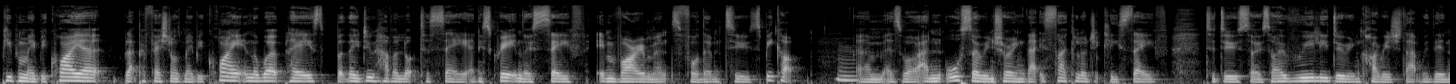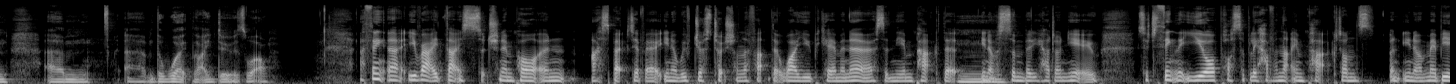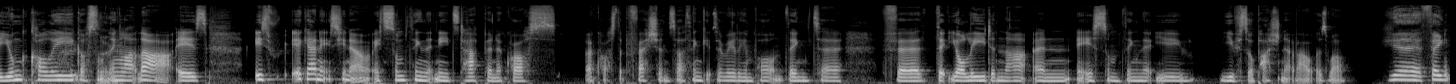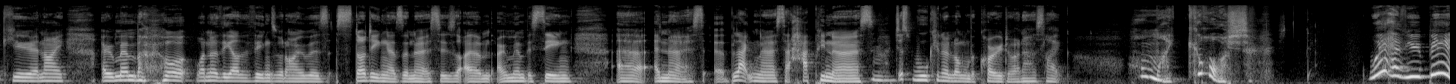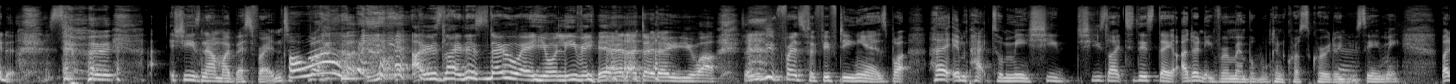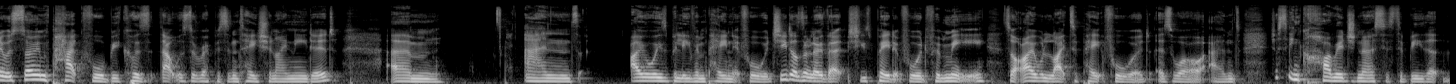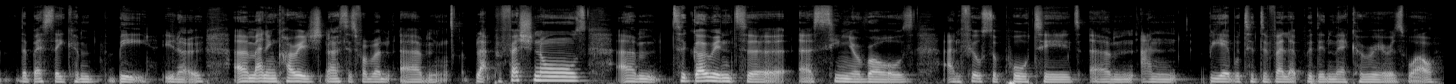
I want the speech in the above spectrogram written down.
people may be quiet, black professionals may be quiet in the workplace, but they do have a lot to say. And it's creating those safe environments for them to speak up. Mm. Um, as well, and also ensuring that it's psychologically safe to do so. So I really do encourage that within um, um, the work that I do as well. I think that you're right. That is such an important aspect of it. You know, we've just touched on the fact that why you became a nurse and the impact that mm. you know mm. somebody had on you. So to think that you're possibly having that impact on, you know, maybe a younger colleague or something so. like that is is again, it's you know, it's something that needs to happen across across the profession. So I think it's a really important thing to for that you're leading that, and it is something that you you're so passionate about as well. Yeah, thank you. And I, I remember one of the other things when I was studying as a nurse is um, I remember seeing uh, a nurse, a black nurse, a happy nurse, mm. just walking along the corridor, and I was like, oh my gosh, where have you been? So she's now my best friend. Oh wow! But, yeah, I was like, "There's no way you're leaving here, and I don't know who you are." So we've been friends for 15 years, but her impact on me, she she's like to this day, I don't even remember walking across the corridor yeah. you seeing me, but it was so impactful because that was the representation I needed, um, and I always believe in paying it forward. She doesn't know that she's paid it forward for me, so I would like to pay it forward as well, and just encourage nurses to be the, the best they can be, you know, um, and encourage nurses from um, black professionals um, to go into uh, senior roles and feel supported um, and be able to develop within their career as well.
